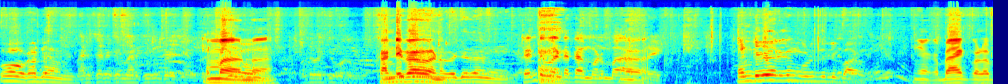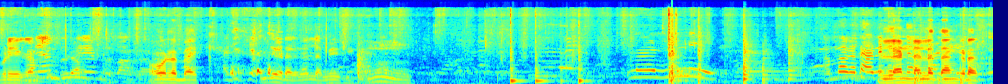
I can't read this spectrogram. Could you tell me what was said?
ஓ கட்டாயம் உண்மை உண்மை கண்டிப்பாக வேணும். ரெண்டு வேணும் பேருக்கும் கொடுத்துட்டு பாருங்க எங்கள் பேக் எப்படி இருக்கு? ஓல பேக் இங்க கிடக்கு நல்ல மியூசிக் நல்லா தான் கிடக்கு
